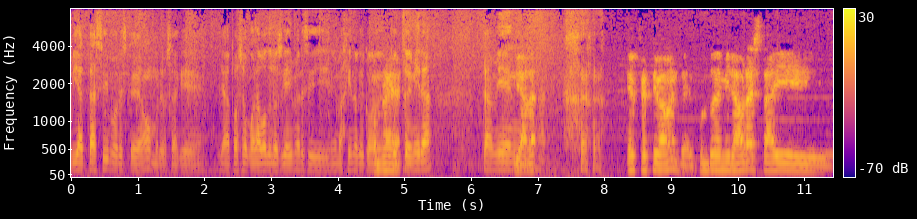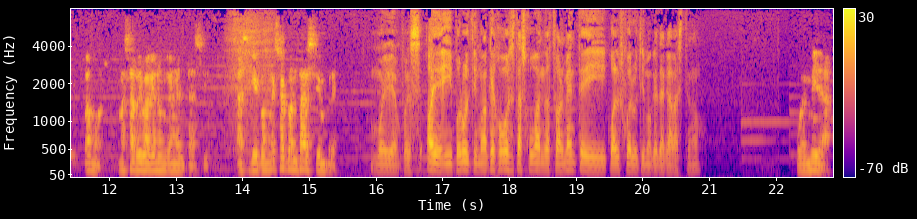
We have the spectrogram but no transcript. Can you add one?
vía taxi por este hombre, o sea que ya pasó con la voz de los gamers y me imagino que con el punto de mira también. efectivamente, el punto de mira ahora está ahí, vamos, más arriba que nunca en el taxi. Así que con eso contar siempre. Muy bien, pues oye, y por último, ¿a qué juegos estás jugando actualmente y cuál fue el último que te acabaste, no? Pues mira,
